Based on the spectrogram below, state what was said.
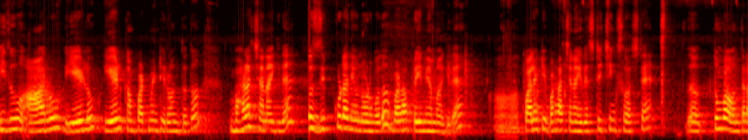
ಐದು, ಆರು, ಏಳು ಏಳು ಕಂಪಾರ್ಟ್ಮೆಂಟ್ ಇರೋವಂಥದ್ದು ಬಹಳ ಚೆನ್ನಾಗಿದೆ. ಸೊ ಜಿಪ್ ಕೂಡ ನೀವು ನೋಡ್ಬೋದು ಭಾಳ ಪ್ರೀಮಿಯಮ್ ಆಗಿದೆ. ಕ್ವಾಲಿಟಿ ಬಹಳ ಚೆನ್ನಾಗಿದೆ ಸ್ಟಿಚಿಂಗ್ಸು ಅಷ್ಟೇ. ತುಂಬ ಒಂಥರ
